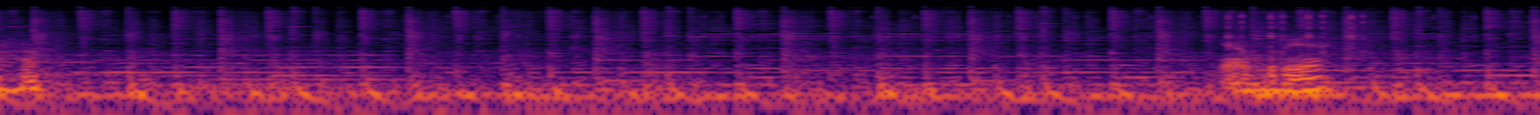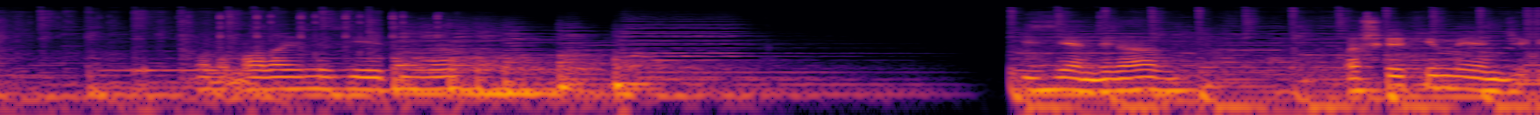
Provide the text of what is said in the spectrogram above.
Aha. Gel buraya. Oğlum alayınızı yedin lan. Biz yendik abi. Başka kim yenecek?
